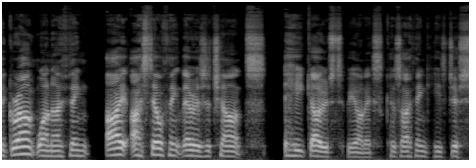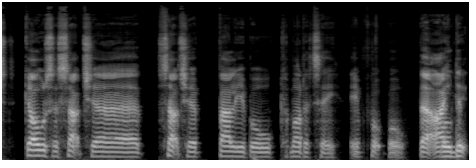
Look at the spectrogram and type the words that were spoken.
the grant one i think i i still think there is a chance he goes to be honest because I think he's just goals are such a such a valuable commodity in football that I Well, could,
